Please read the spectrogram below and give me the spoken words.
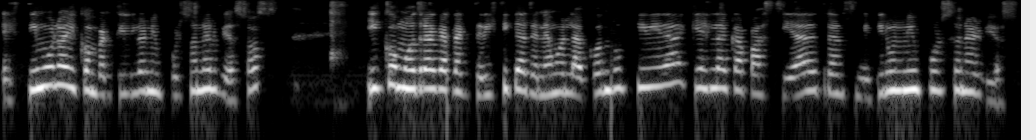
estímulo y convertirlo en impulsos nerviosos. Y como otra característica tenemos la conductividad, que es la capacidad de transmitir un impulso nervioso.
